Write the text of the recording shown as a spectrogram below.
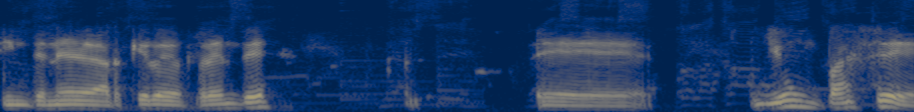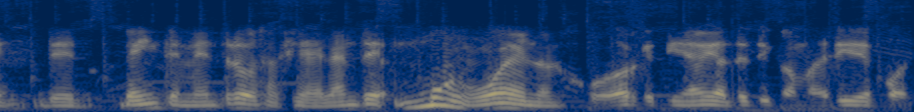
sin tener el arquero de frente, eh, dio un pase de 20 metros hacia adelante, muy bueno el jugador que tiene hoy Atlético de Madrid de Paul.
